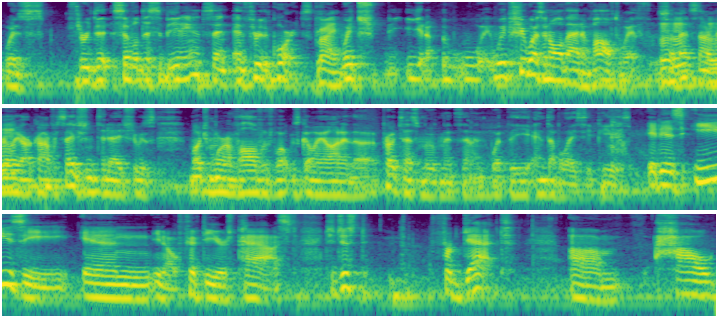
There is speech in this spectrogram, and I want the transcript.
was through di- civil disobedience and, and through the courts, right? Which you know, w- which she wasn't all that involved with. So mm-hmm, that's not mm-hmm. really our conversation today. She was much more involved with what was going on in the protest movements and what the NAACP is. It is easy in you know 50 years past to just forget. Um, how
